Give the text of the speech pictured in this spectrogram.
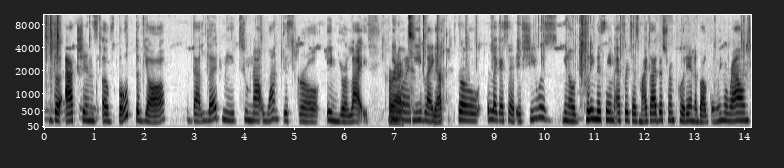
the actions of both of y'all that led me to not want this girl in your life. Correct. You know what I mean? Like, yep. so, like I said, if she was, you know, putting the same efforts as my guy best friend put in about going around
